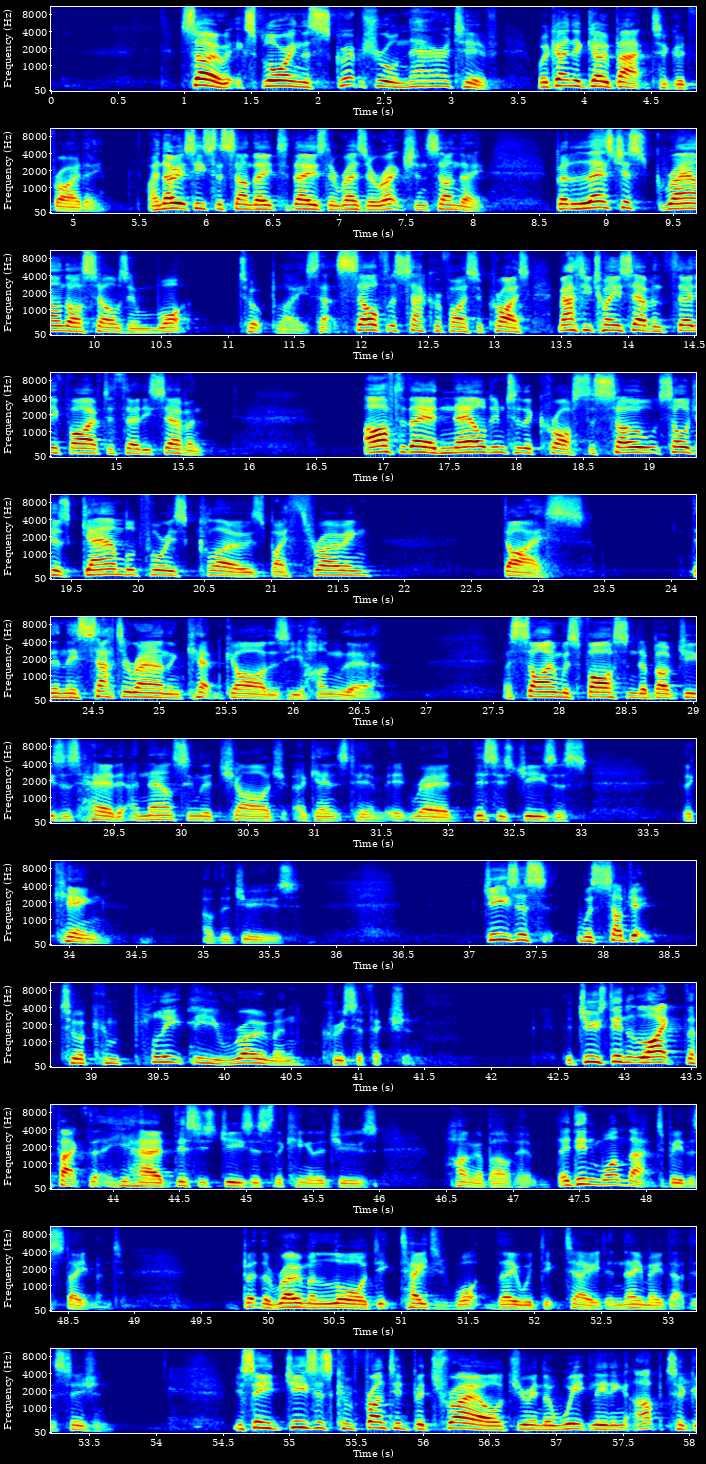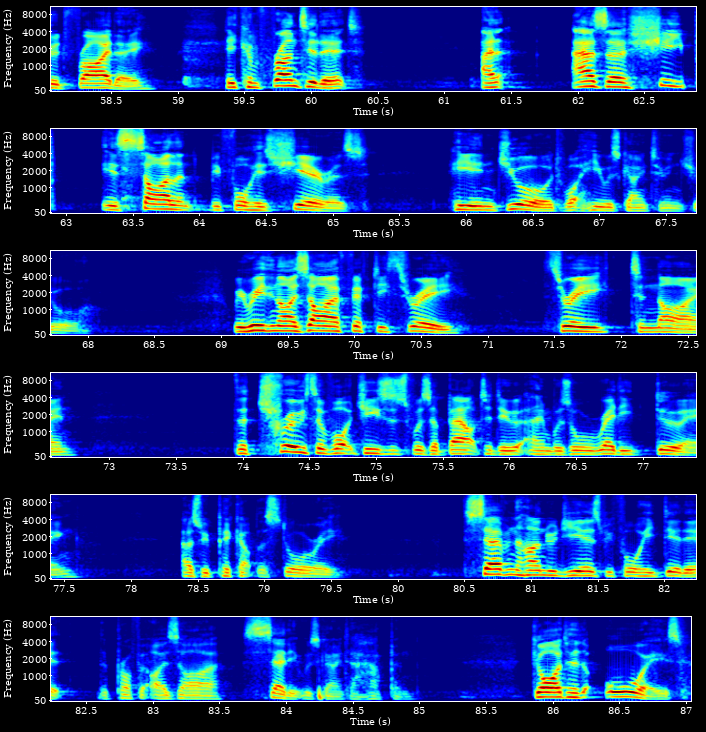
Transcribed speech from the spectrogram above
So, exploring the scriptural narrative, we're going to go back to Good Friday. I know it's Easter Sunday, today is the Resurrection Sunday, but let's just ground ourselves in what took place that selfless sacrifice of Christ. Matthew 27 35 to 37. After they had nailed him to the cross, the soldiers gambled for his clothes by throwing dice. Then they sat around and kept guard as he hung there. A sign was fastened above Jesus' head announcing the charge against him. It read, This is Jesus, the King of the Jews. Jesus was subject to a completely Roman crucifixion. The Jews didn't like the fact that he had, This is Jesus, the King of the Jews, hung above him. They didn't want that to be the statement. But the Roman law dictated what they would dictate, and they made that decision. You see, Jesus confronted betrayal during the week leading up to Good Friday. He confronted it, and as a sheep is silent before his shearers, he endured what he was going to endure. We read in Isaiah 53 3 to 9 the truth of what Jesus was about to do and was already doing as we pick up the story. 700 years before he did it, the prophet Isaiah said it was going to happen. God had always,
